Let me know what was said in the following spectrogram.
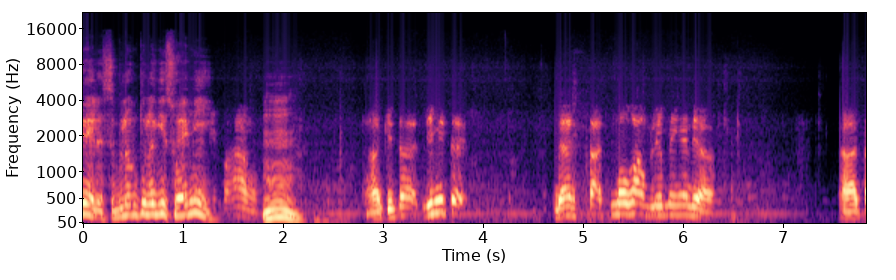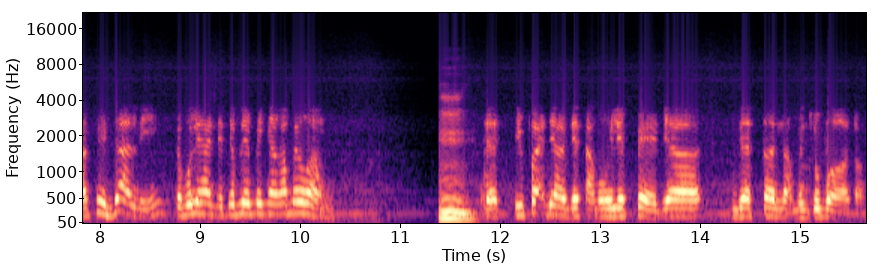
weh sebelum tu lagi Suemi Faham? hmm Uh, kita limited. Dan tak semua orang boleh main dengan dia. Uh, tapi Dal ni, kebolehan dia, dia boleh main dengan ramai orang. hmm Dan sifat dia, dia tak memilih pair. Dia biasa nak mencuba tau.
